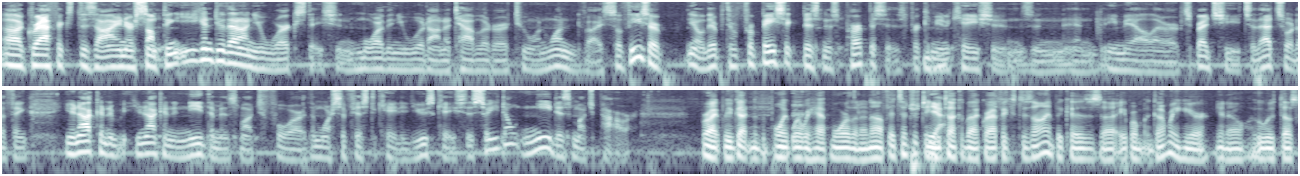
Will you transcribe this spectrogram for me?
uh, graphics design or something, you can do that on your workstation more than you would on a tablet or a two-on-one device. So these are, you know, they're, for basic business purposes, for mm-hmm. communications and, and email or spreadsheets or that sort of thing. You're not going to you're not going to need them as much for the more sophisticated use cases. So you don't need as much power. Right, we've gotten to the point where we have more than enough. It's interesting yeah. you talk about graphics design because uh, April Montgomery here, you know, who does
